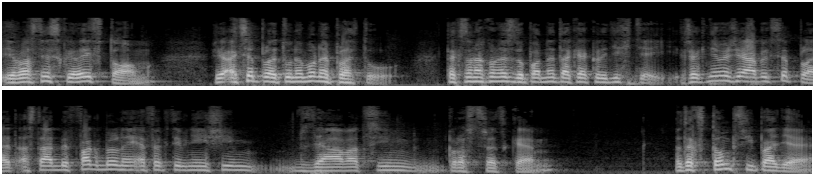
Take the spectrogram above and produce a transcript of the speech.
je vlastně skvělý v tom, že ať se pletu nebo nepletu, tak to nakonec dopadne tak, jak lidi chtějí. Řekněme, že já bych se plet a stát by fakt byl nejefektivnějším vzdělávacím prostředkem, no tak v tom případě,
